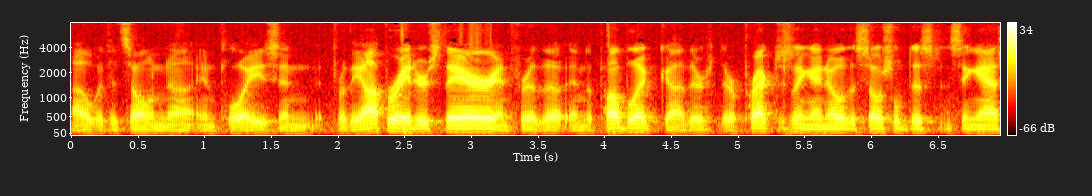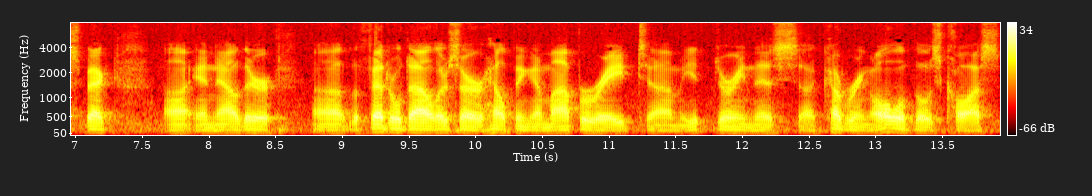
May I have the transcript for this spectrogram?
uh, with its own uh, employees. And for the operators there and for the and the public, uh, they're they're practicing. I know the social distancing aspect, uh, and now they're uh, the federal dollars are helping them operate um, during this, uh, covering all of those costs.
